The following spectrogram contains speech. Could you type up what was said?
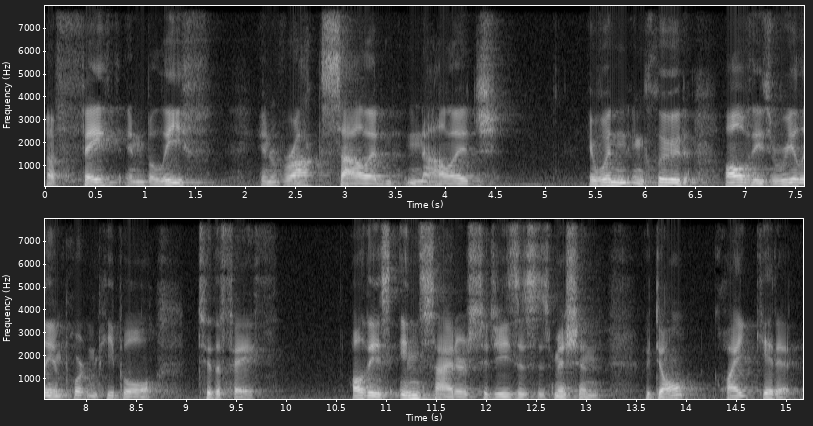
of faith and belief in rock solid knowledge. It wouldn't include all of these really important people to the faith, all these insiders to Jesus' mission who don't quite get it.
